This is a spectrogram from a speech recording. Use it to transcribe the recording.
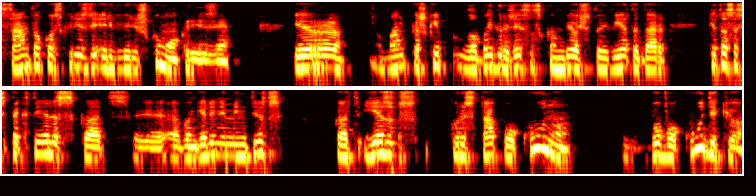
santokos krizė, ir vyriškumo krizė. Ir man kažkaip labai gražiai suskambėjo šitoje vietoje dar kitas aspektėlis, kad e, evangelinė mintis, kad Jėzus, kuris tapo kūnu, buvo kūdikiu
